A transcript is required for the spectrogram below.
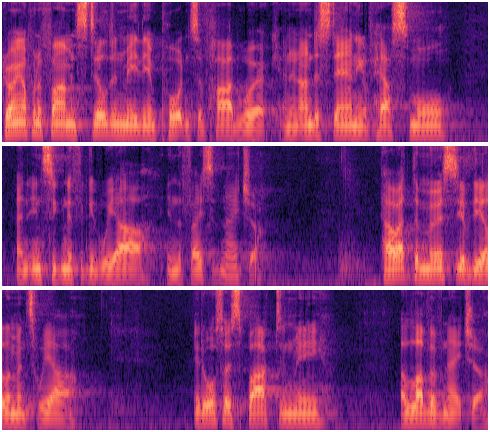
Growing up on a farm instilled in me the importance of hard work and an understanding of how small and insignificant we are in the face of nature, how at the mercy of the elements we are. It also sparked in me a love of nature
